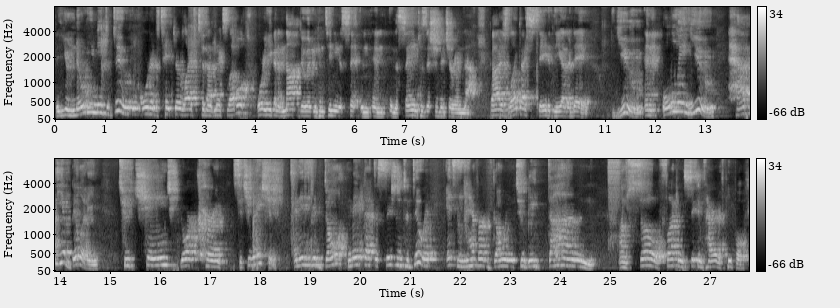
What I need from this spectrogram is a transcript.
that you know you need to do in order to take your life to that next level, or are you going to not do it and continue to sit in, in, in the same position that you're in now? Guys, like I stated the other day, you and only you have the ability to change your current situation. And if you don't make that decision to do it, it's never going to be done. I'm so fucking sick and tired of people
